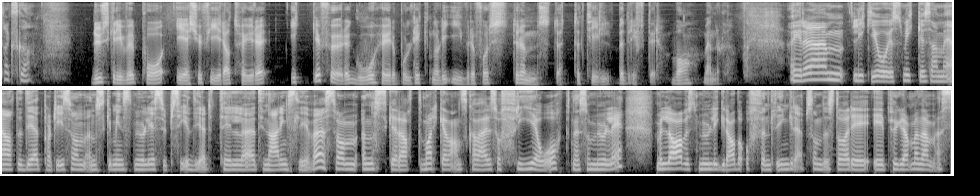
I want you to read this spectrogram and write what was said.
Takk skal du ha. Du skriver på E24 at Høyre ikke fører god høyrepolitikk når de ivrer for strømstøtte til bedrifter. Hva mener du? Høyre liker jo å smykke seg med at det er et parti som ønsker minst mulig subsidier til, til, næringslivet, som ønsker at markedene skal være så frie og åpne som mulig, med lavest mulig grad av offentlig inngrep, som det står i, i programmet deres.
